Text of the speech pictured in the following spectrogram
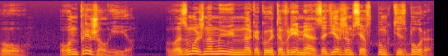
«О, он прижал ее. Возможно, мы на какое-то время задержимся в пункте сбора.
